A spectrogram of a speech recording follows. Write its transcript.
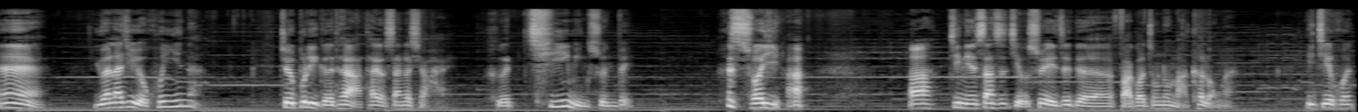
嗯，原来就有婚姻呢。就布里格特啊，他有三个小孩和七名孙辈，所以啊，啊，今年三十九岁这个法国总统马克龙啊，一结婚，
